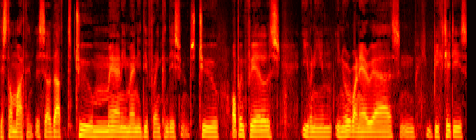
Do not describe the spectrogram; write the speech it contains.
The stone marten is adapted to many, many different conditions, to open fields, even in, in urban areas, in big cities.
